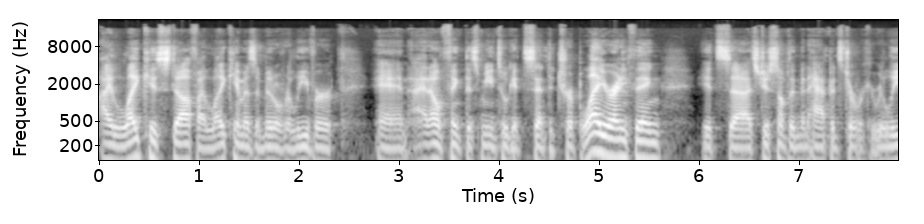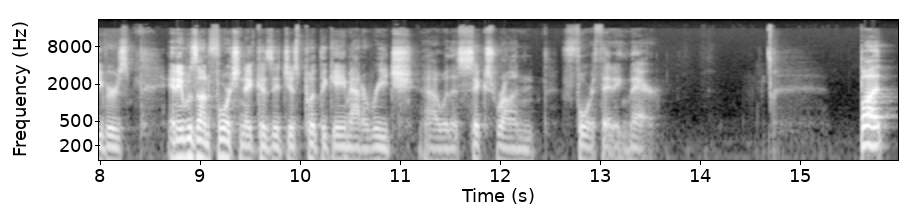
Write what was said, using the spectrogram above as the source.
I like his stuff. I like him as a middle reliever. And I don't think this means he'll get sent to AAA or anything. It's uh, it's just something that happens to rookie relievers, and it was unfortunate because it just put the game out of reach uh, with a six-run fourth inning there. But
